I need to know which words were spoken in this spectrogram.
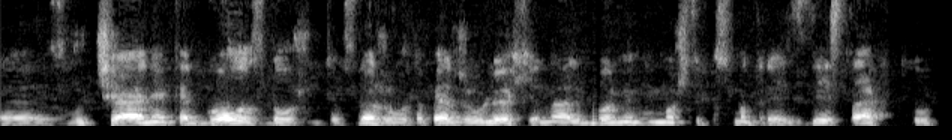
э, звучания, как голос должен. То есть даже вот опять же у Лехи на альбоме вы можете посмотреть, здесь так, тут.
